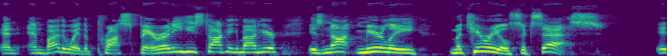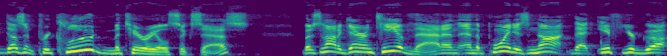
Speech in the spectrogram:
And, and by the way, the prosperity he's talking about here is not merely material success. It doesn't preclude material success. But it's not a guarantee of that. And, and the point is not that if you're go-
